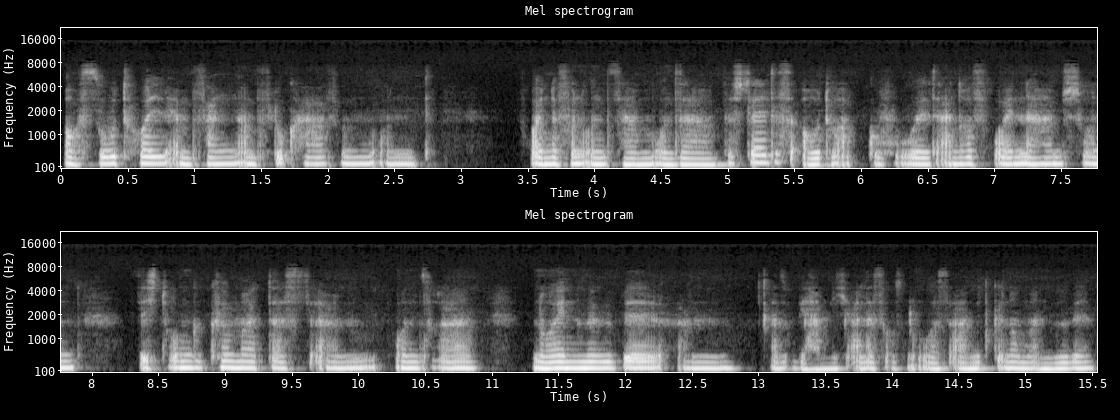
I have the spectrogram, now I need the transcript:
auch so toll empfangen am Flughafen und Freunde von uns haben unser bestelltes Auto abgeholt. Andere Freunde haben schon sich darum gekümmert, dass ähm, unsere neuen Möbel, ähm, also wir haben nicht alles aus den USA mitgenommen an Möbeln,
